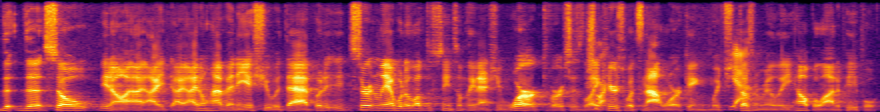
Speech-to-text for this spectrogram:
The, the, so you know I, I, I don't have any issue with that, but it, certainly I would have loved to have seen something that actually worked versus like sure. here's what's not working, which yeah. doesn't really help a lot of people.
